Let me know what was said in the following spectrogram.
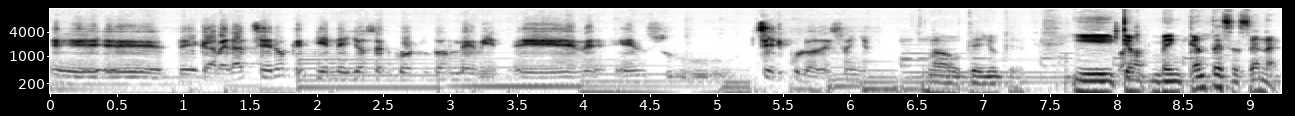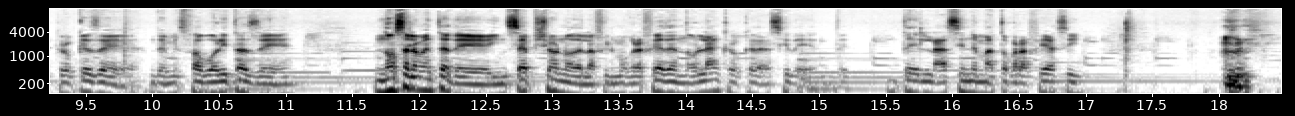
eh, de gravedad cero que tiene Joseph Gordon-Levitt en, su círculo de sueño. Ah ok ok. Y que me encanta esa escena creo que es de, de, mis favoritas de no solamente de Inception o de la filmografía de Nolan creo que así de, de, de la cinematografía así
